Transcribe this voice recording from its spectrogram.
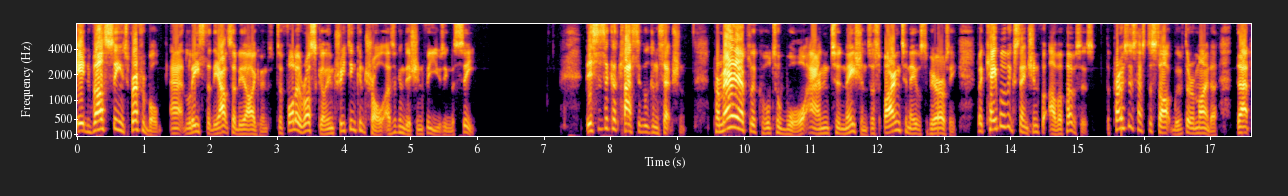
It thus seems preferable, at least at the outset of the argument, to follow Roskill in treating control as a condition for using the sea. This is a classical conception, primarily applicable to war and to nations aspiring to naval superiority, but capable of extension for other purposes. The process has to start with the reminder that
